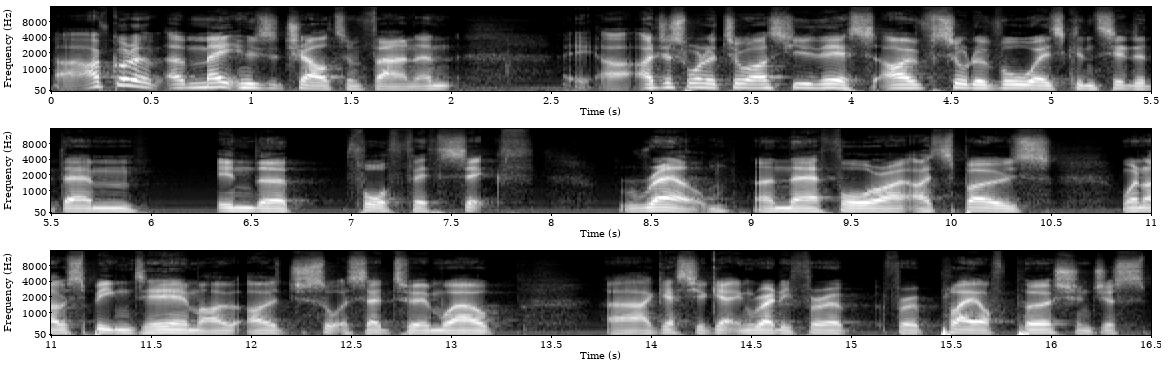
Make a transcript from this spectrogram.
I've got a, a mate who's a Charlton fan, and I just wanted to ask you this. I've sort of always considered them in the fourth, fifth, sixth realm, and therefore, I, I suppose when I was speaking to him, I, I just sort of said to him, "Well, uh, I guess you're getting ready for a for a playoff push and just."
